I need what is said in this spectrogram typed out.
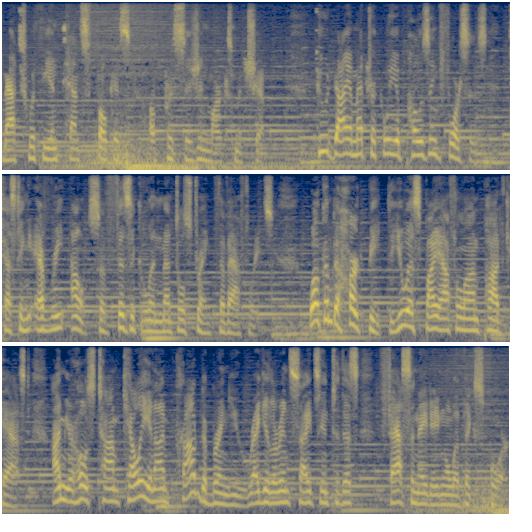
matched with the intense focus of precision marksmanship. Two diametrically opposing forces testing every ounce of physical and mental strength of athletes. Welcome to Heartbeat, the U.S. Biathlon podcast. I'm your host, Tom Kelly, and I'm proud to bring you regular insights into this fascinating Olympic sport.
